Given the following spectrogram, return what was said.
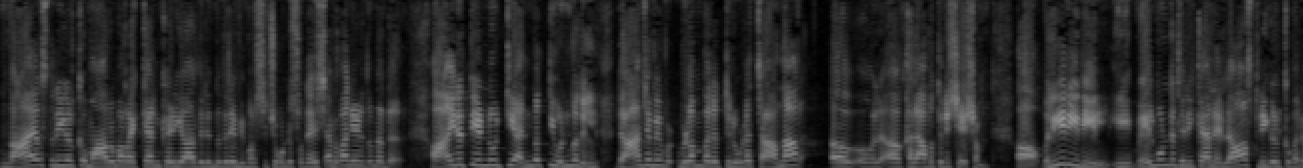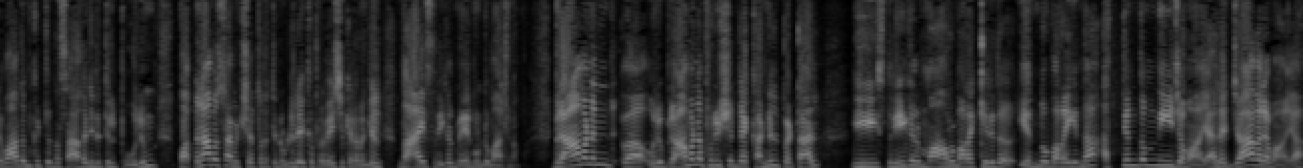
നായർ സ്ത്രീകൾക്ക് മാറുമറയ്ക്കാൻ കഴിയാതിരുന്നതിനെ വിമർശിച്ചുകൊണ്ട് സ്വദേശാഭിമാനി എഴുതുന്നുണ്ട്. ആയിരത്തി എണ്ണൂറ്റി അൻപത്തി ഒൻപതിൽ രാജവിളംബരത്തിലൂടെ ചാന്നാർ കലാപത്തിന് ശേഷം വലിയ രീതിയിൽ ഈ മേൽമുണ്ട് ധരിക്കാൻ എല്ലാ സ്ത്രീകൾക്കും അനുവാദം കിട്ടുന്ന സാഹചര്യത്തിൽ പോലും പത്മനാഭസ്വാമി ക്ഷേത്രത്തിനുള്ളിലേക്ക് പ്രവേശിക്കണമെങ്കിൽ നായ സ്ത്രീകൾ മേൽമുണ്ട് മാറ്റണം. ബ്രാഹ്മണൻ ഒരു ബ്രാഹ്മണ പുരുഷന്റെ കണ്ണിൽപ്പെട്ടാൽ ഈ സ്ത്രീകൾ മാറുമറയ്ക്കരുത് എന്ന് പറയുന്ന അത്യന്തം നീചമായ ലജ്ജാകരമായ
